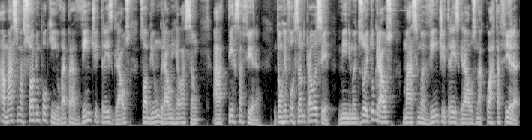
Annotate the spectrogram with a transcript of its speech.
A máxima sobe um pouquinho, vai para 23 graus, sobe 1 grau em relação à terça-feira. Então, reforçando para você: mínima 18 graus, máxima 23 graus na quarta-feira.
